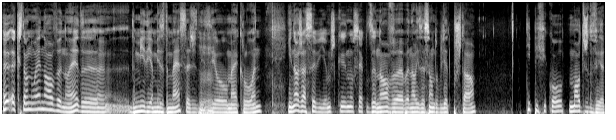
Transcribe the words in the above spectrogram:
A, a questão não é nova, não é? De, de medium is the message, dizia o McLuhan. E nós já sabíamos que no século XIX a banalização do bilhete postal tipificou modos de ver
